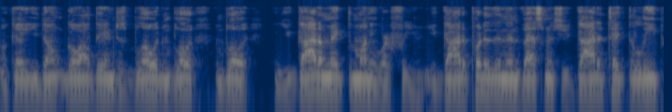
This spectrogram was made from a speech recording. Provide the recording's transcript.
Okay? You don't go out there and just blow it and blow it and blow it. You got to make the money work for you. You got to put it in investments. You got to take the leap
